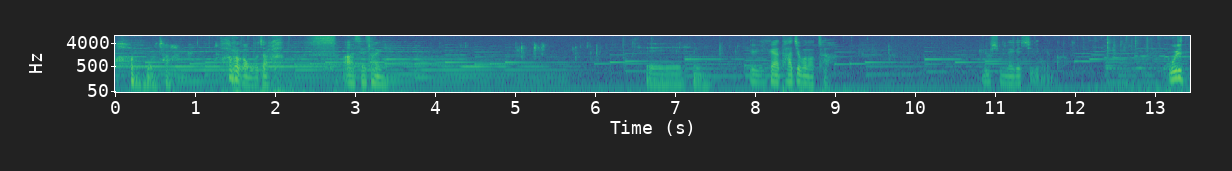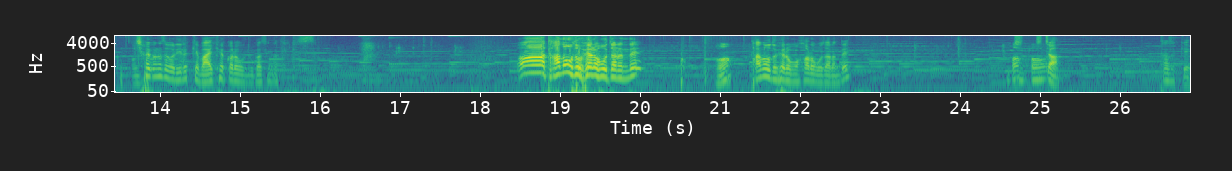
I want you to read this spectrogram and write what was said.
바로 모자라. 하루가 모자라. 아 세상에. 세상에. 여기 그냥 다 집어넣자. 64개씩 있는 거. 우리 철강석을 이렇게 켤 거라고 누가 생각했겠어 아 단어도 회로 모자란데? 어? 단어도 회로 뭐 하러 모자란데? 지, 어허. 진짜 다섯 개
